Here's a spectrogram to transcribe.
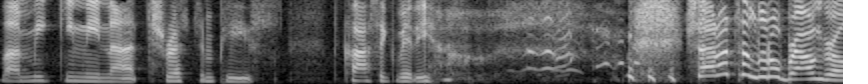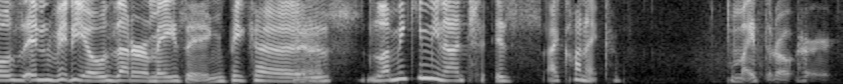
La Nicki Minaj, rest in peace. The classic video. Shout out to little brown girls in videos that are amazing because La Nicki Minaj is iconic. My throat hurts.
